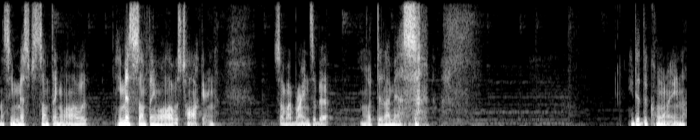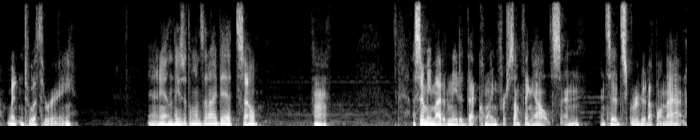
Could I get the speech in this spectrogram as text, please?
Unless he missed something while I was. He missed something while I was talking. So my brain's a bit. What did I miss? he did the coin, went into a three. And yeah, and these are the ones that I did, so. Hmm. I assume he might have needed that coin for something else and instead screwed it up on that.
